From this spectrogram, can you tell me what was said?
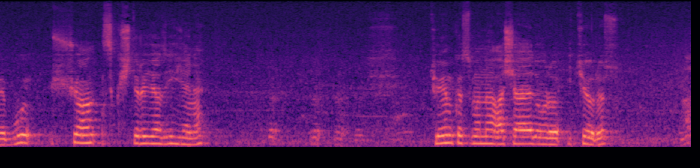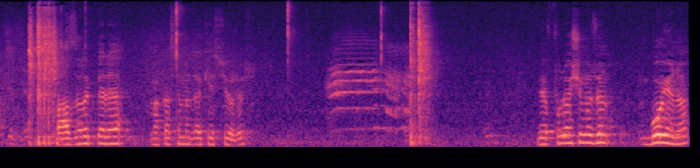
Ve bu şu an sıkıştıracağız iyicene. Tüyüm kısmını aşağıya doğru itiyoruz. Fazlalıkları makasımızla kesiyoruz. Ve floşumuzun boyunu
